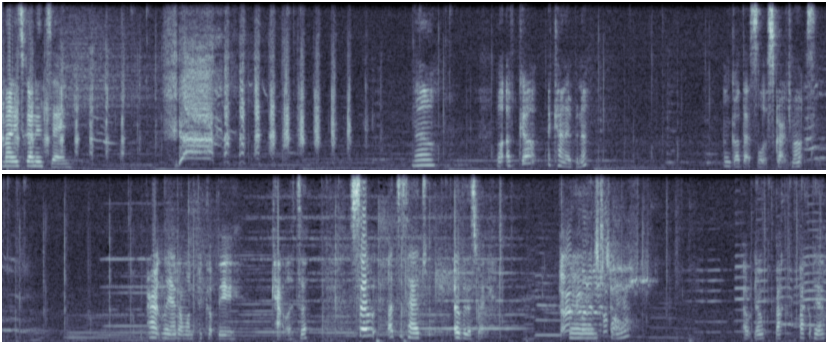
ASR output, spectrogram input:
Manny's gone insane. No. Well, I've got a can opener. Oh god, that's a lot of scratch marks. Apparently I don't want to pick up the cat litter. So, let's just head over this way. And minutes over here. Oh no, back back up here.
